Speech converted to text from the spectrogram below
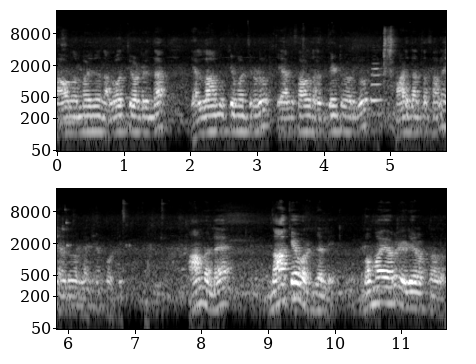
ಸಾವಿರದ ಒಂಬೈನೂರ ನಲವತ್ತೇಳರಿಂದ ಎಲ್ಲ ಮುಖ್ಯಮಂತ್ರಿಗಳು ಎರಡು ಸಾವಿರದ ಹದಿನೆಂಟರವರೆಗೂ ಮಾಡಿದಂಥ ಸಾಲ ಎರಡೂವರೆ ಲಕ್ಷ ಕೋಟಿ. ಆಮೇಲೆ ನಾಲ್ಕೇ ವರ್ಷದಲ್ಲಿ ಬೊಮ್ಮಾಯಿ ಅವರು ಯಡಿಯೂರಪ್ಪನವರು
